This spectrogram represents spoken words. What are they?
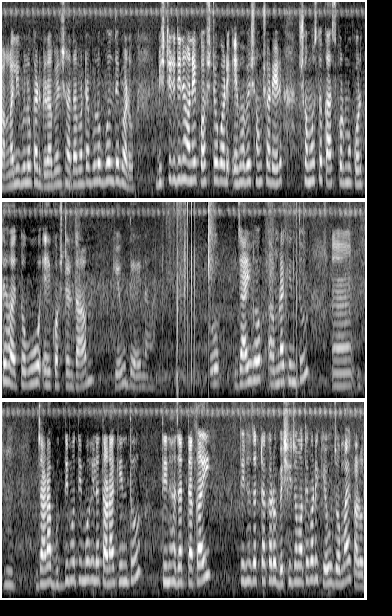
বাঙালি ব্লগ আর গ্রামের সাদামাটা ব্লগ বলতে পারো। বৃষ্টির দিনে অনেক কষ্ট করে এভাবে সংসারের সমস্ত কাজকর্ম করতে হয়, তবুও এই কষ্টের দাম কেউ দেয় না। তো যাই হোক, আমরা কিন্তু যারা বুদ্ধিমতী মহিলা, তারা কিন্তু তিন হাজার টাকাই, তিন হাজার টাকারও বেশি জমাতে পারে, কেউ জমায়। কারণ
